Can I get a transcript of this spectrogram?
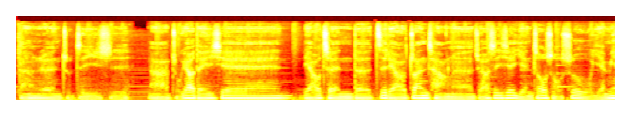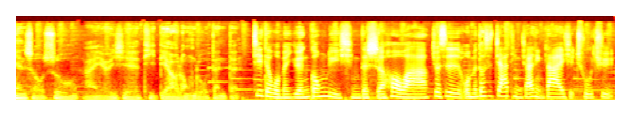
担任主治医师。啊主要的一些疗程的治疗专长呢，主要是一些眼周手术、颜面手术，还有一些体雕隆乳等等。记得我们员工旅行的时候啊，就是我们都是家庭家庭大家一起出去，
